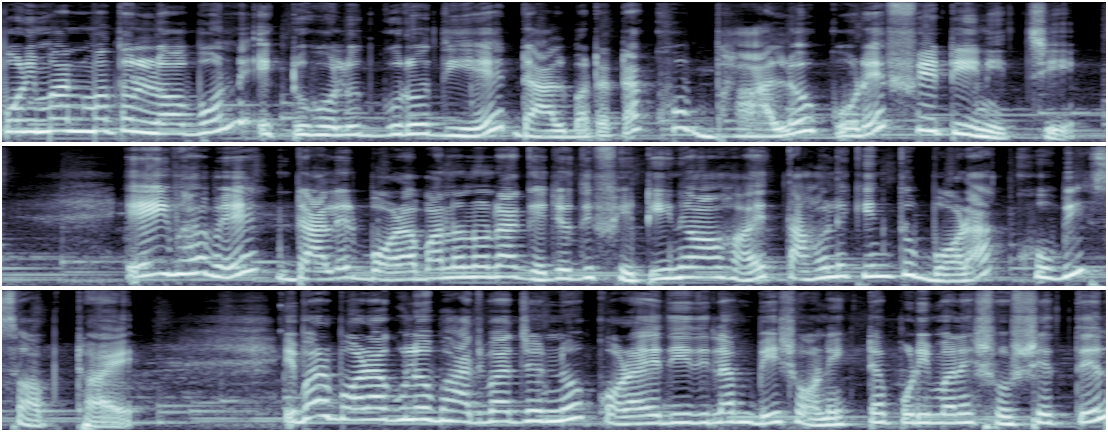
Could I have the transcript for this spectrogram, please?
পরিমাণ মতো লবণ, একটু হলুদ গুঁড়ো দিয়ে ডাল বাটাটা খুব ভালো করে ফেটিয়ে নিচ্ছি। এইভাবে ডালের বড়া বানানোর আগে যদি ফেটিয়ে নেওয়া হয়, তাহলে কিন্তু বড়া খুবই সফট হয়। এবার বড়াগুলো ভাজবার জন্য কড়াইয়ে দিয়ে দিলাম বেশ অনেকটা পরিমাণে সর্ষের তেল।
